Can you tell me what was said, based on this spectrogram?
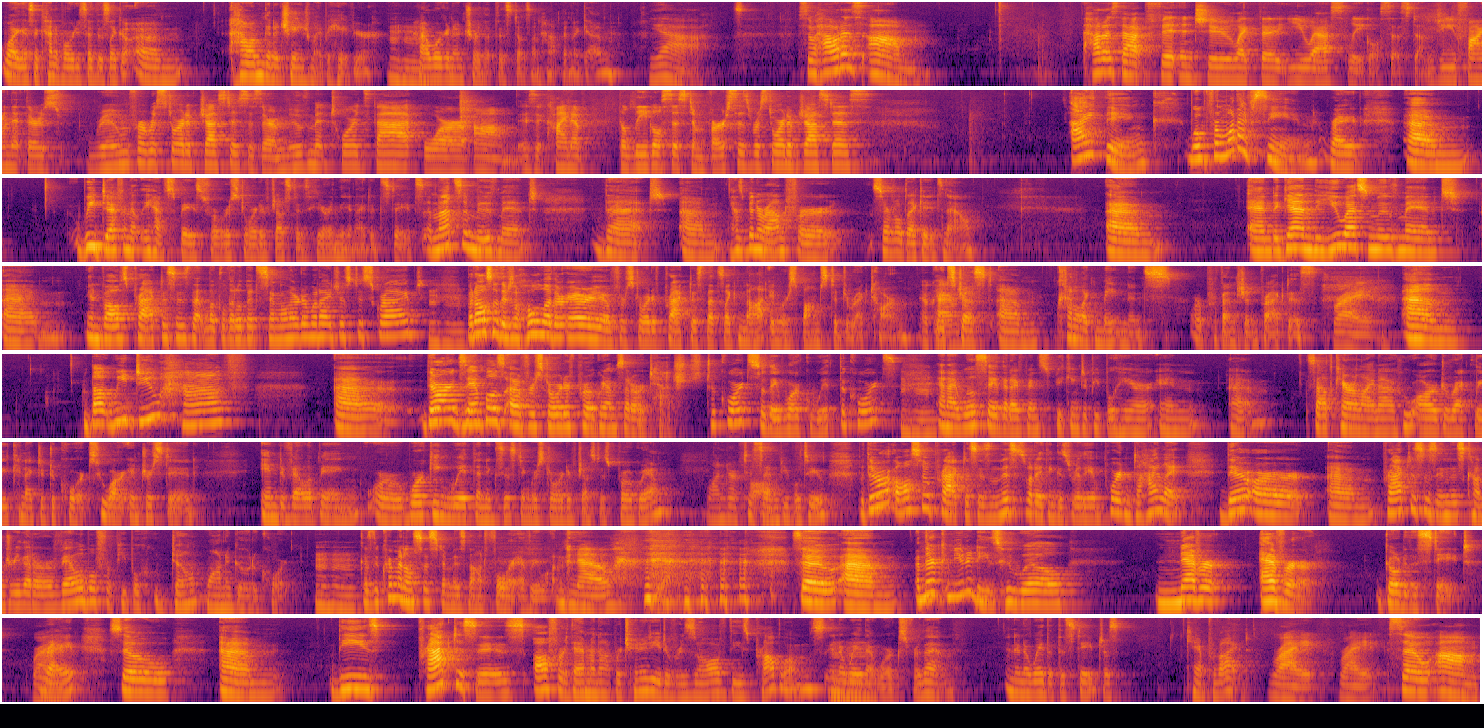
well, I guess I kind of already said this, like um, how I'm going to change my behavior, mm-hmm. how we're going to ensure that this doesn't happen again. Yeah. So how does um, how does that fit into like the U.S. legal system? Do you find that there's room for restorative justice? Is there a movement towards that? Or um, is it kind of the legal system versus restorative justice? I think, well, from what I've seen, right, um, we definitely have space for restorative justice here in the United States. And that's a movement that um, has been around for several decades now. Um, and again, the US movement um, involves practices that look a little bit similar to what I just described. Mm-hmm. But also, there's a whole other area of restorative practice that's like not in response to direct harm. Okay. It's just um, kind of like maintenance or prevention practice. Right. But we do have. Uh, there are examples of restorative programs that are attached to courts, so they work with the courts. Mm-hmm. And I will say that I've been speaking to people here in um, South Carolina who are directly connected to courts who are interested in developing or working with an existing restorative justice program. Wonderful. To send people to. But there are also practices, and this is what I think is really important to highlight. There are um, practices in this country that are available for people who don't want to go to court. Because mm-hmm. the criminal system is not for everyone. No. so, um, and there are communities who will never, ever go to the state, right? right? So um, these practices offer them an opportunity to resolve these problems in mm-hmm. a way mm-hmm. that works for them and in a way that the state just can't provide. Right, right. So, um,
